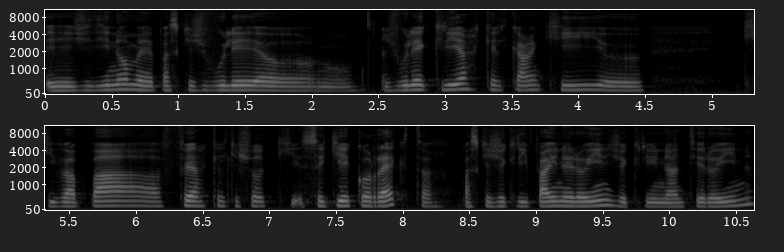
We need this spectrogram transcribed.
Et j'ai dit non, mais parce que je voulais, euh, je voulais écrire quelqu'un qui euh, qui va pas faire quelque chose, ce qui est correct, parce que j'écris pas une héroïne, j'écris une anti-héroïne.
